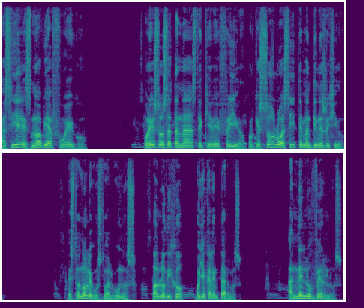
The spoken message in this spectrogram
Así es, no había fuego. Por eso Satanás te quiere frío, porque solo así te mantienes rígido. Esto no le gustó a algunos. Pablo dijo, voy a calentarlos. Anhelo verlos.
